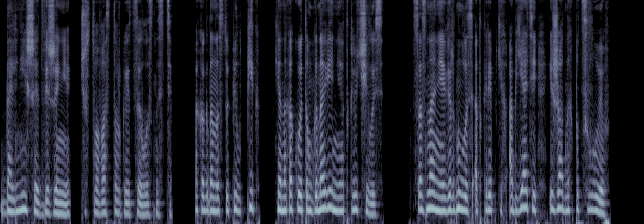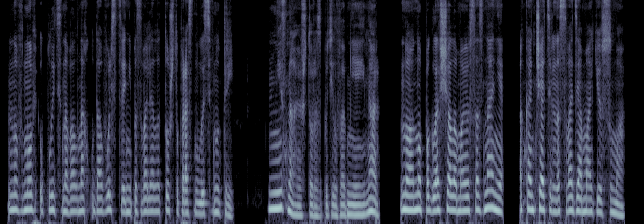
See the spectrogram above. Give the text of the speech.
дальнейшее движение чувство восторга и целостности. А когда наступил пик, я на какое-то мгновение отключилась. Сознание вернулось от крепких объятий и жадных поцелуев, но вновь уплыть на волнах удовольствия не позволяло то, что проснулось внутри. Не знаю, что разбудил во мне Инар, но оно поглощало мое сознание, окончательно сводя магию с ума.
